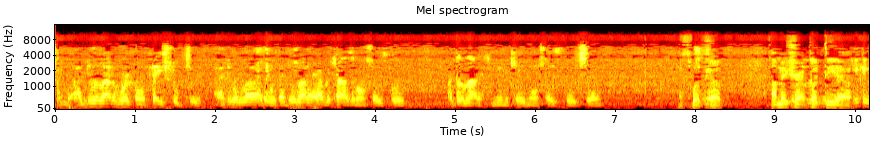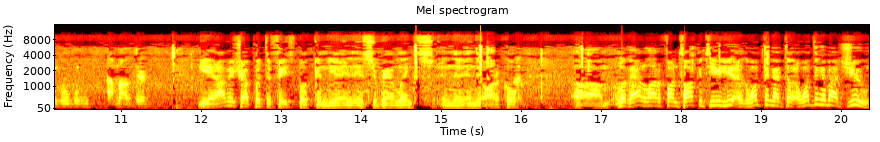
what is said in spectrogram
I do a lot of work on Facebook too. I do a lot of work. I do a lot of advertising on Facebook. I do a lot of communicating on Facebook. So That's what's up. I'll make sure I put the uh, you can Google me. I'm out there. Yeah, I'll make sure I put the Facebook and the Instagram links in the in the article. Um, look, I had a lot of fun talking to you. you the one thing I th- one thing about you,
